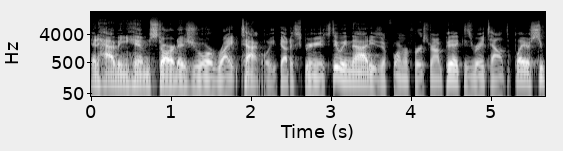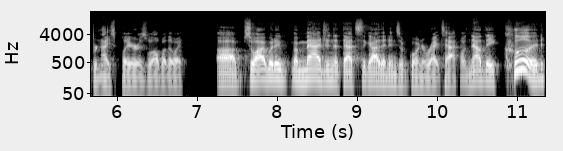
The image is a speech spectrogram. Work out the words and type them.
and having him start as your right tackle. He's got experience doing that. He's a former first round pick. He's a very talented player, super nice player as well, by the way. Uh, so I would imagine that that's the guy that ends up going to right tackle. Now they could,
